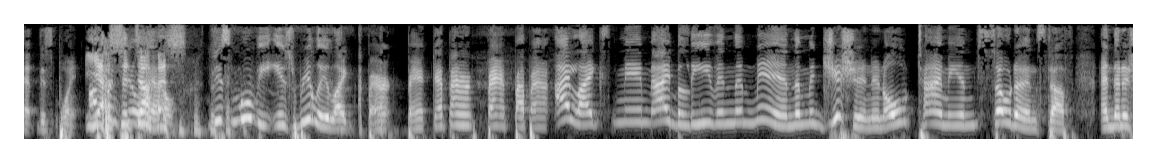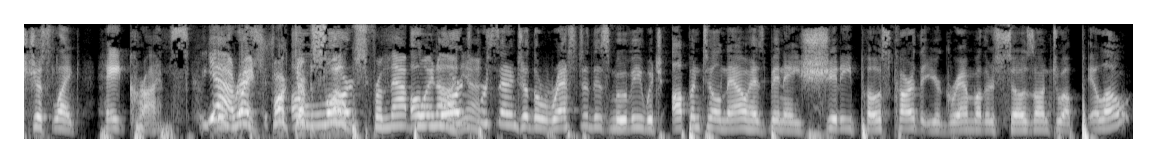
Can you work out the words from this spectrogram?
at this point. Up Yes, it does. now, this movie is really like "Bah, bah, bah, bah, bah, bah, bah. I like I believe in the man, the magician, and old timey and soda and stuff, and then it's just like hate crimes. Yeah, The right. Fuck them a slopes from that point on. a on, large yeah. percentage of the rest of this movie, which up until now has been a shitty postcard that your grandmother sews onto a pillow,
